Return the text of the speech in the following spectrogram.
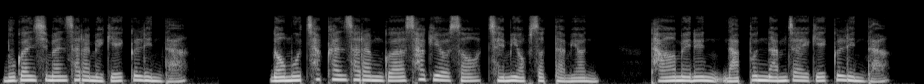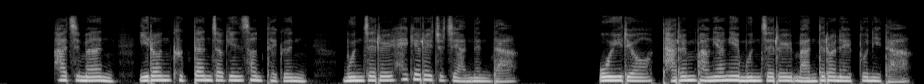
무관심한 사람에게 끌린다. 너무 착한 사람과 사귀어서 재미없었다면 다음에는 나쁜 남자에게 끌린다. 하지만 이런 극단적인 선택은 문제를 해결해 주지 않는다. 오히려 다른 방향의 문제를 만들어낼 뿐이다.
